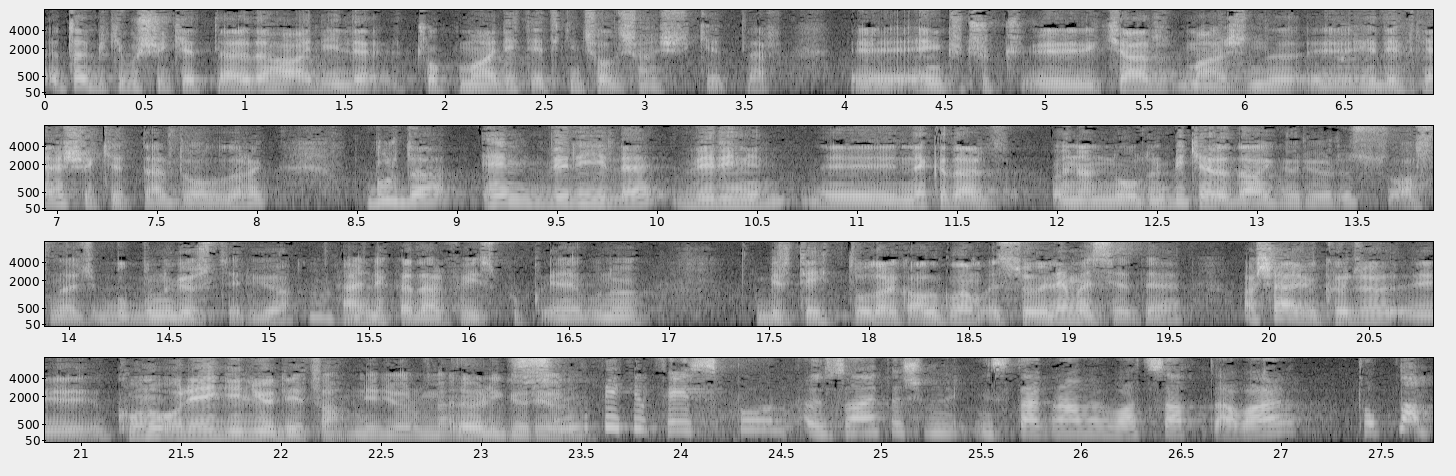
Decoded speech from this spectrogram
E, tabii ki bu şirketlerde haliyle çok maliyet etkin çalışan şirketler, e, en küçük e, kar marjını e, hedefleyen şirketler doğal olarak. Burada hem veriyle verinin e, ne kadar önemli olduğunu bir kere daha görüyoruz. Aslında bu bunu gösteriyor. Hı hı. Her ne kadar Facebook e, bunu bir tehdit olarak algılama söylemese de aşağı yukarı e, konu oraya geliyor diye tahmin ediyorum ben. Öyle görüyorum. Şimdi peki Facebook'un özellikle şimdi Instagram ve WhatsApp da var. Toplam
